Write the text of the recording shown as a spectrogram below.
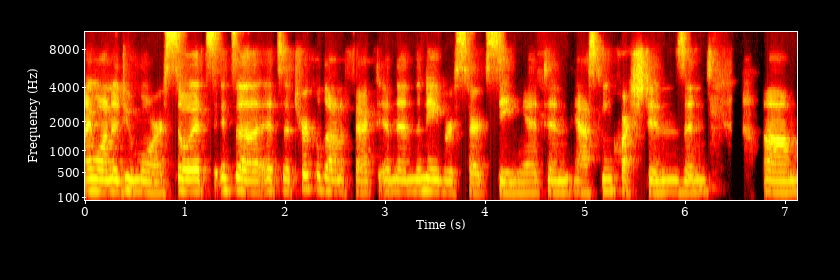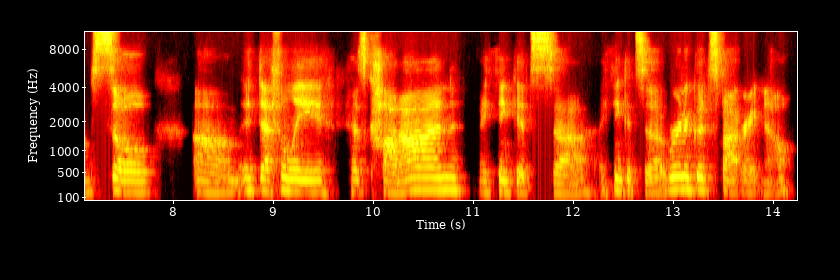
I want to do more. So it's it's a it's a trickle down effect, and then the neighbors start seeing it and asking questions, and um, so um, it definitely has caught on. I think it's uh, I think it's a, we're in a good spot right now.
